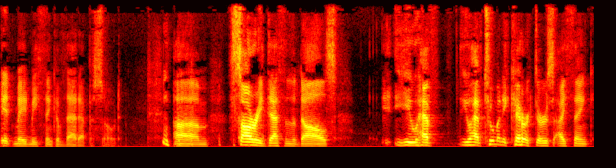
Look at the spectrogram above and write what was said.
it made me think of that episode. Um, sorry, Death and the Dolls you have you have too many characters, I think,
